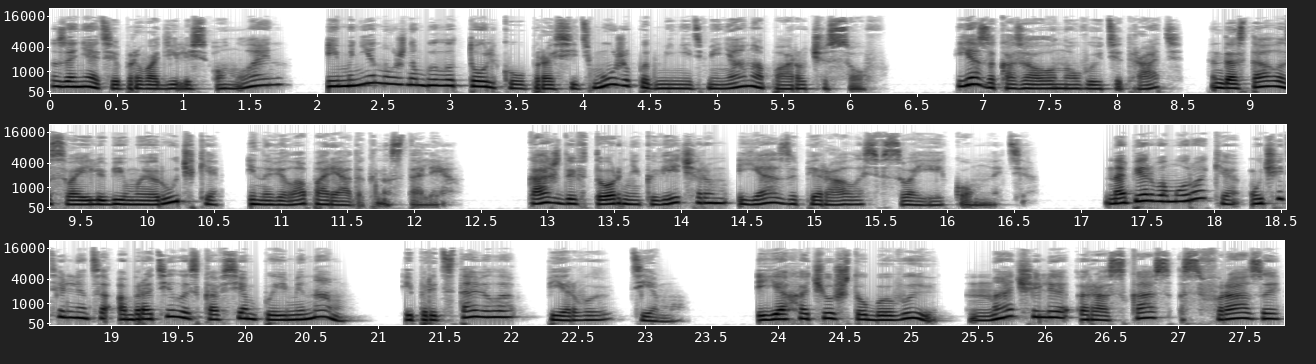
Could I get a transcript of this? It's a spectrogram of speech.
занятия проводились онлайн, и мне нужно было только упросить мужа подменить меня на пару часов. Я заказала новую тетрадь, достала свои любимые ручки и навела порядок на столе. Каждый вторник вечером я запиралась в своей комнате. На первом уроке учительница обратилась ко всем по именам и представила первую тему. «Я хочу, чтобы вы начали рассказ с фразы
